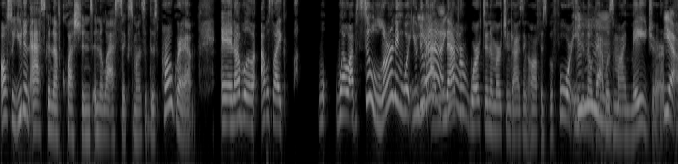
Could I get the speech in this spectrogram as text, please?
also you didn't ask enough questions in the last six months of this program. And I was, I was like, well, I'm still learning what you're doing. Yeah, I yeah. never worked in a merchandising office before, even though that Mhm. was my major. Yeah.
